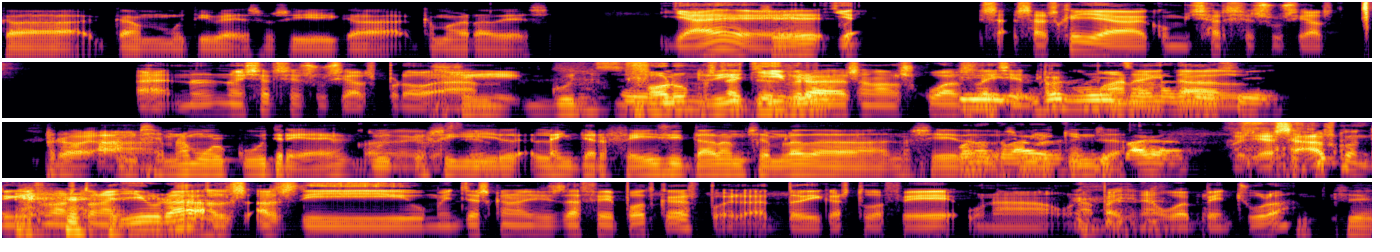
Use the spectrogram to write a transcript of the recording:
que, que em motivés, o sigui, que, que m'agradés. Ja, eh, Sí. ja, sa- saps que hi ha com xarxes socials? Eh, no, no xarxes socials, però eh, Sí, good, Sí. fòrums de es diu, llibres en els quals la gent recomana i tal. així. Però Ah. em sembla molt cutre, eh? Cosa o de sigui, la, la interface i tal em sembla de, no sé, Bueno, de clar, és 2015. qui paga. Pues ja saps, quan tinguis una estona lliure, els, els diumenges que no hagis de fer podcast, pues et dediques tu a fer una, una pàgina web ben xula. Sí.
